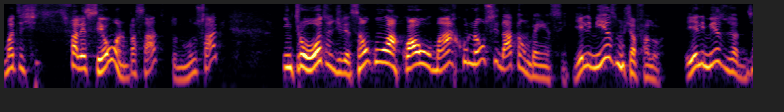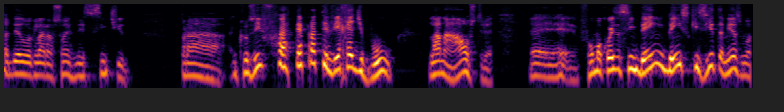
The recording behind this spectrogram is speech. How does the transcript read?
O Matestitz faleceu ano passado, todo mundo sabe. Entrou outra direção com a qual o Marco não se dá tão bem assim. Ele mesmo já falou. Ele mesmo já, já deu declarações nesse sentido. Pra, inclusive foi até para a TV Red Bull lá na Áustria. É, foi uma coisa assim bem, bem esquisita mesmo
